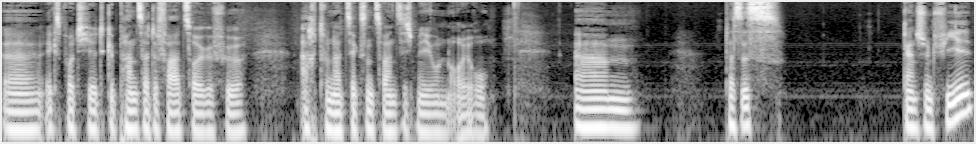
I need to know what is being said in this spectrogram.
äh, exportiert gepanzerte Fahrzeuge für 826 Millionen Euro. Ähm, das ist ganz schön viel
